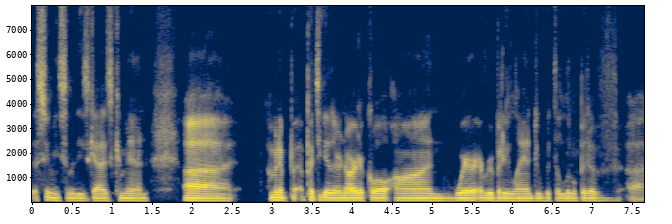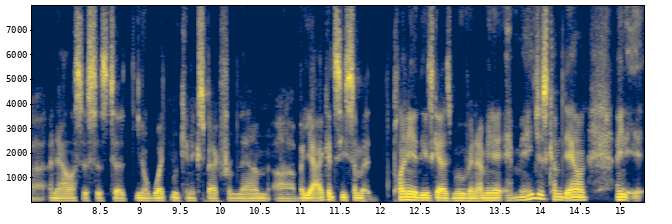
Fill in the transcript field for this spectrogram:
assuming some of these guys come in. Uh, I'm going to put together an article on where everybody landed with a little bit of uh, analysis as to you know what we can expect from them. Uh, but yeah, I could see some plenty of these guys moving. I mean, it, it may just come down. I mean, it,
